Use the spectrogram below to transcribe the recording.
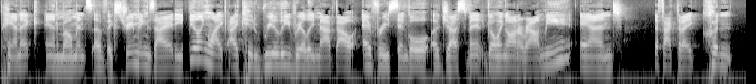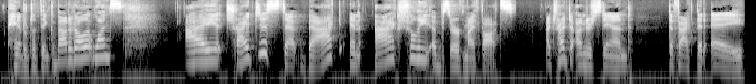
panic and moments of extreme anxiety, feeling like I could really, really map out every single adjustment going on around me, and the fact that I couldn't handle to think about it all at once, I tried to step back and actually observe my thoughts. I tried to understand the fact that A,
